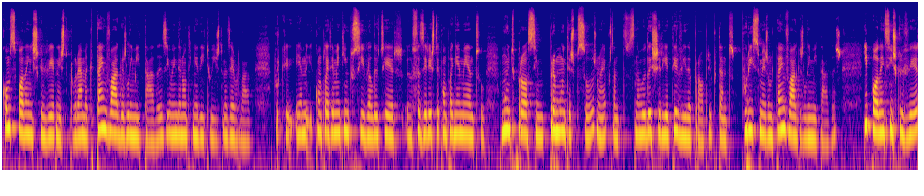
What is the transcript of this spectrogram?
como se podem inscrever neste programa que tem vagas limitadas? Eu ainda não tinha dito isto, mas é verdade, porque é completamente impossível eu ter, eh, fazer este acompanhamento muito próximo para muitas pessoas, não é? Portanto, senão eu deixaria de ter vida própria. Portanto, por isso mesmo tem vagas limitadas e podem se inscrever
